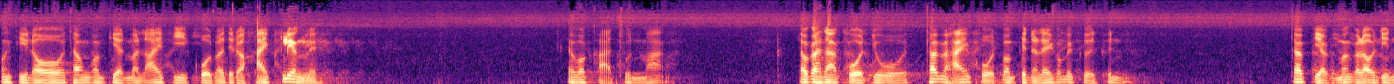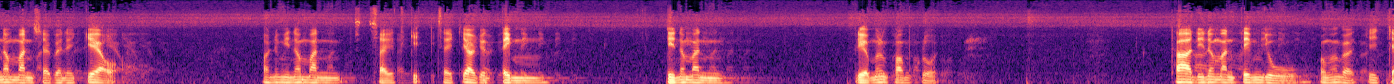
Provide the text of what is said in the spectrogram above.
บางทีเราทำความเพียรมาหลายปีโกรธมาแต่เราหายเกลี้ยงเลยแล้วว่าขาดทุนมากเราก็ขณะโกรธอยู่ ถ้าไม่หายโกรธบำเพ็ญอะไรก็ไม่เกิดขึ้น ถ้าเปียกเหมือนกับเราดินน้ำมันใส่ไปในแก้วพอนี้มีน้ำมันใส่ใส่แก้วจนเต็ม ดินน้ำมันเปรียบเหมือนความโกรธ ถ้าดินน้ำมันเต็มอยู่ก็เหมือนกับจิตใจ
